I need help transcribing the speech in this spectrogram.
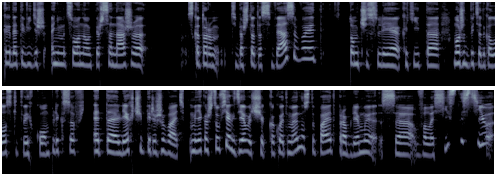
когда ты видишь анимационного персонажа, с которым тебя что-то связывает, в том числе какие-то, может быть, отголоски твоих комплексов, это легче переживать. Мне кажется, у всех девочек в какой-то момент наступают проблемы с волосистостью,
